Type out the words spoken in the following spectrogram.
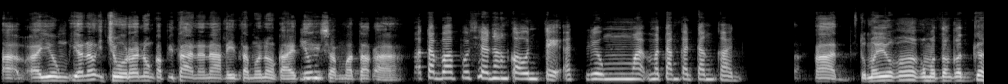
ah, ah, yung yan ang itsura ng kapitan na nakita mo no, kahit Yung- isang mata ka, Mataba po siya ng kaunti at yung ma- matangkad-tangkad. kad. Tumayo ka nga kung matangkad ka.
